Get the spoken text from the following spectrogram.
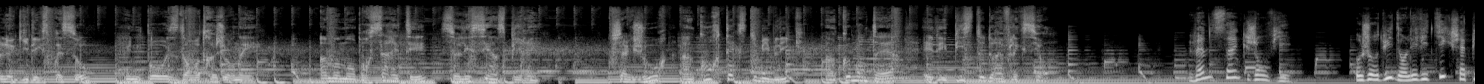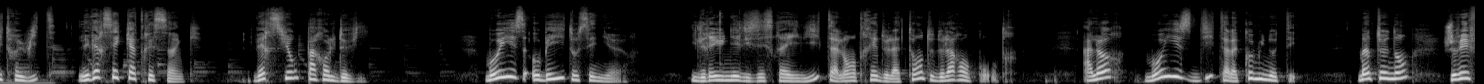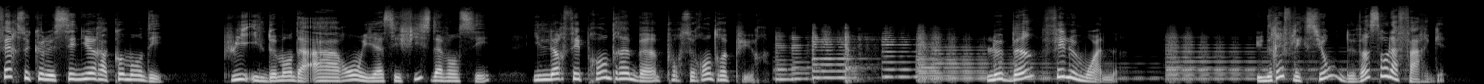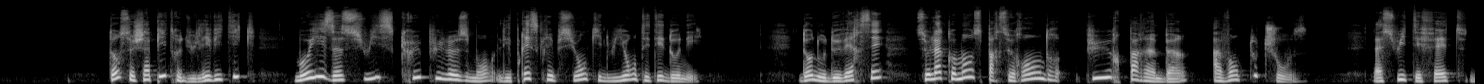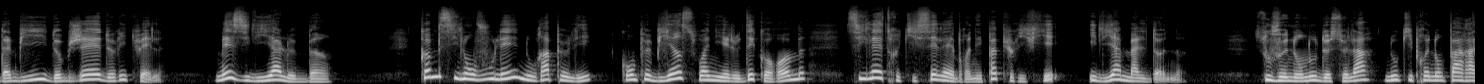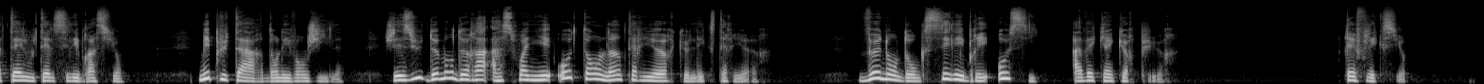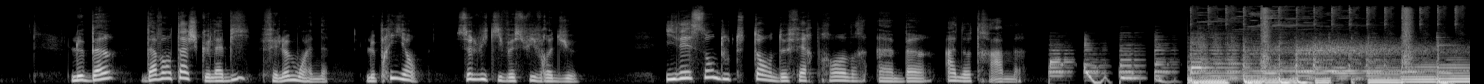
Le guide expresso, une pause dans votre journée. Un moment pour s'arrêter, se laisser inspirer. Chaque jour, un court texte biblique, un commentaire et des pistes de réflexion. 25 janvier. Aujourd'hui dans Lévitique chapitre 8, les versets 4 et 5. Version parole de vie. Moïse obéit au Seigneur. Il réunit les Israélites à l'entrée de la tente de la rencontre. Alors Moïse dit à la communauté, Maintenant, je vais faire ce que le Seigneur a commandé. Puis il demande à Aaron et à ses fils d'avancer. Il leur fait prendre un bain pour se rendre purs. Le bain fait le moine. Une réflexion de Vincent Lafargue. Dans ce chapitre du Lévitique, Moïse suit scrupuleusement les prescriptions qui lui ont été données. Dans nos deux versets, cela commence par se rendre pur par un bain avant toute chose. La suite est faite d'habits, d'objets, de rituels. Mais il y a le bain. Comme si l'on voulait nous rappeler qu'on peut bien soigner le décorum, si l'être qui célèbre n'est pas purifié, il y a mal donne. Souvenons-nous de cela, nous qui prenons part à telle ou telle célébration. Mais plus tard, dans l'Évangile, Jésus demandera à soigner autant l'intérieur que l'extérieur. Venons donc célébrer aussi avec un cœur pur. Réflexion. Le bain, davantage que l'habit, fait le moine, le priant, celui qui veut suivre Dieu. Il est sans doute temps de faire prendre un bain à notre âme.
